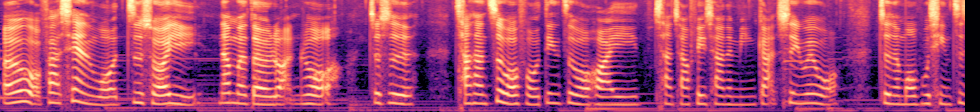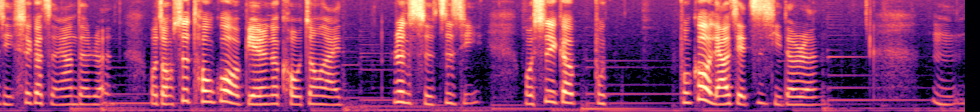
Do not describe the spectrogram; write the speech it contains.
而我发现，我之所以那么的软弱，就是常常自我否定、自我怀疑，常常非常的敏感，是因为我真的摸不清自己是个怎样的人。我总是透过别人的口中来认识自己，我是一个不不够了解自己的人。嗯，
